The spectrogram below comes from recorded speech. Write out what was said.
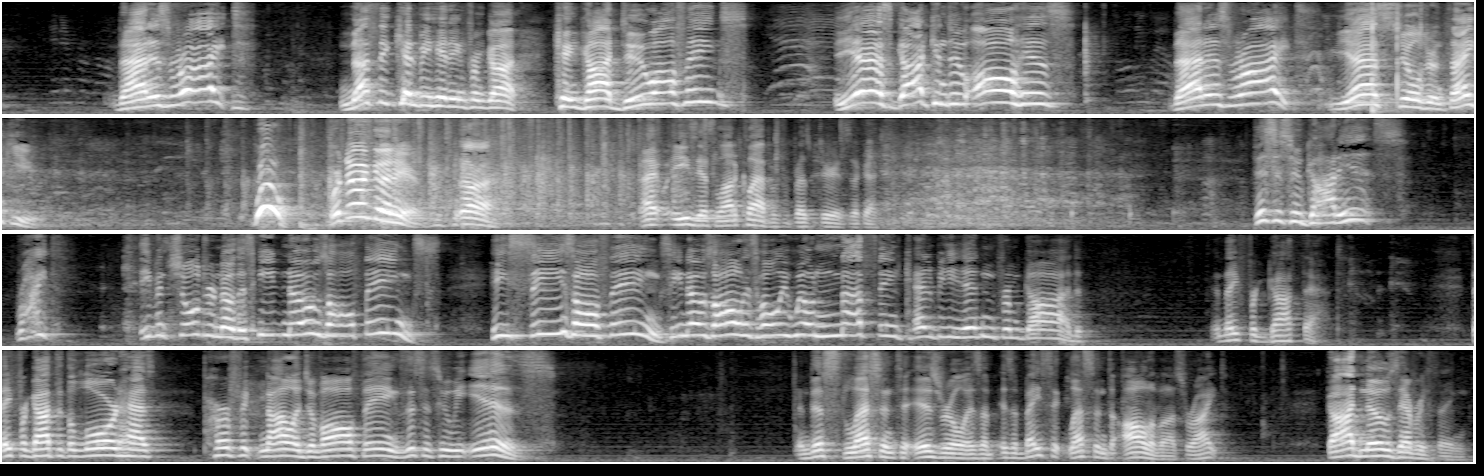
that is right. Nothing can be hidden from God. Can God do all things? Yes, God can do all his. That is right. Yes, children, thank you. Woo! We're doing good here. All right. All right easy. That's a lot of clapping for Presbyterians. Okay. this is who God is, right? Even children know this. He knows all things. He sees all things. He knows all his holy will. Nothing can be hidden from God. And they forgot that. They forgot that the Lord has perfect knowledge of all things. This is who he is. And this lesson to Israel is a, is a basic lesson to all of us, right? God knows everything.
